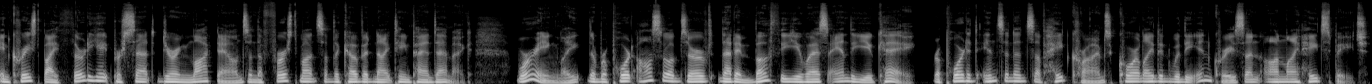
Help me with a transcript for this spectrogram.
increased by 38% during lockdowns in the first months of the COVID 19 pandemic. Worryingly, the report also observed that in both the US and the UK, reported incidents of hate crimes correlated with the increase in online hate speech.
